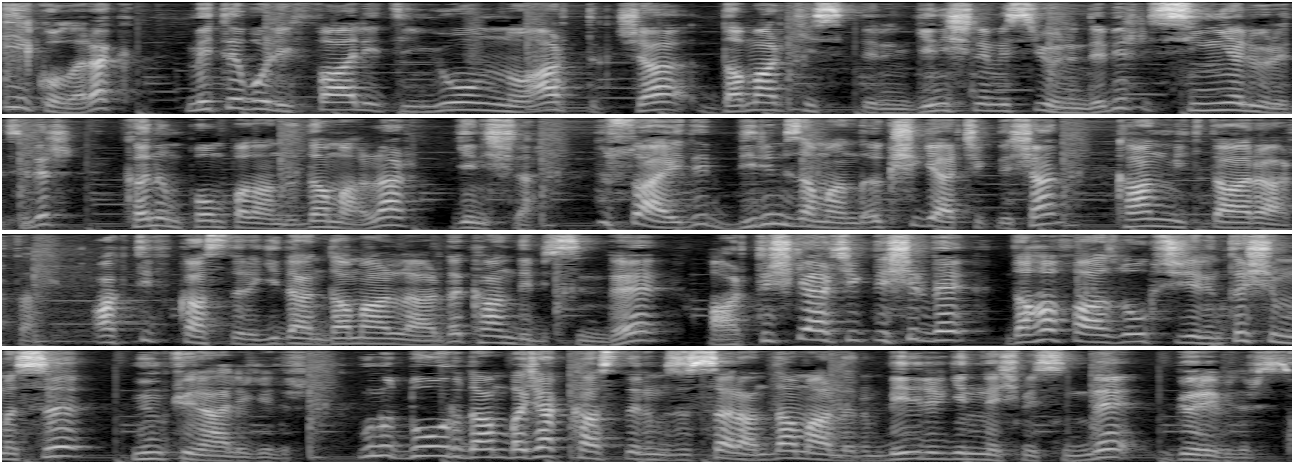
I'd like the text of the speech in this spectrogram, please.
İlk olarak metabolik faaliyetin yoğunluğu arttıkça damar kesitlerin genişlemesi yönünde bir sinyal üretilir. Kanın pompalandığı damarlar genişler. Bu sayede birim zamanda akışı gerçekleşen kan miktarı artar. Aktif kaslara giden damarlarda kan debisinde artış gerçekleşir ve daha fazla oksijenin taşınması mümkün hale gelir. Bunu doğrudan bacak kaslarımızı saran damarların belirginleşmesinde görebiliriz.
